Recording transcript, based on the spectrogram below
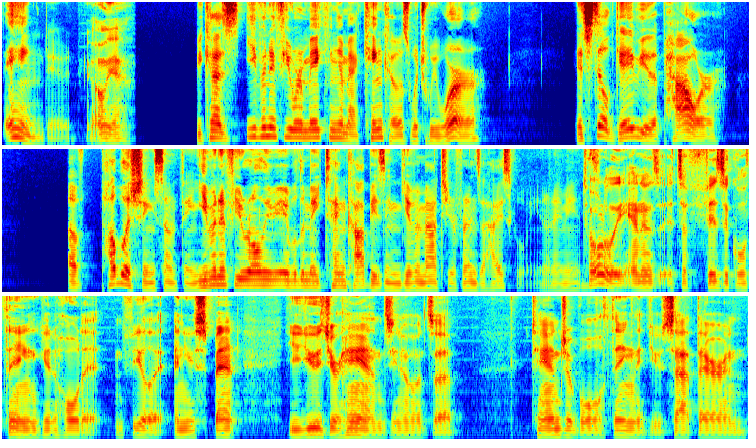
thing, dude. Oh yeah. Because even if you were making them at Kinko's, which we were, it still gave you the power of publishing something, even if you were only able to make 10 copies and give them out to your friends at high school. You know what I mean? Totally. And it's, it's a physical thing. You can hold it and feel it. And you spent you use your hands. You know, it's a tangible thing that you sat there and,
